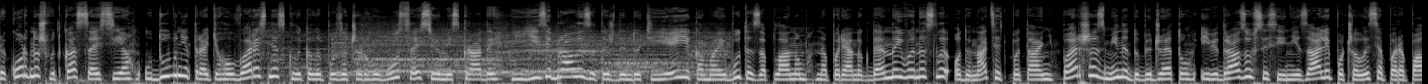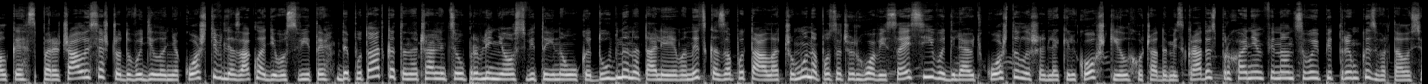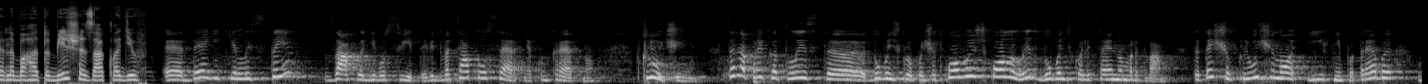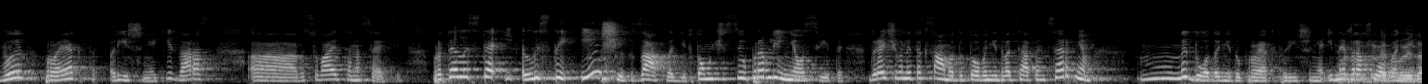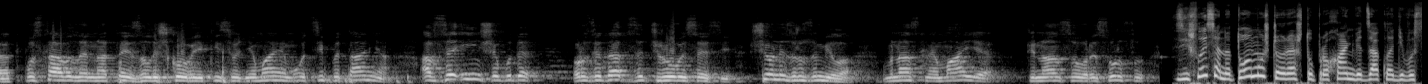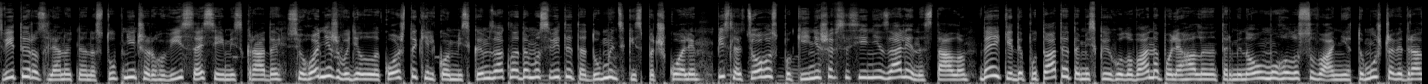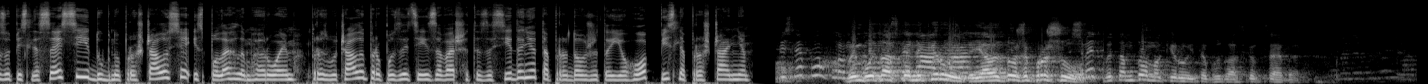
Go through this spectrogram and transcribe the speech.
Рекордно швидка сесія. У Дубні 3 вересня скликали позачергову сесію міськради. Її зібрали за тиждень до тієї, яка має бути за планом. На порядок денний винесли 11 питань. Перше зміни до бюджету. І відразу в сесійній залі почалися перепалки. Сперечалися щодо виділення коштів для закладів освіти. Депутатка та начальниця управління освіти і науки Дубна Наталія Іваницька запитала, чому на позачерговій сесії виділяють кошти лише для кількох шкіл, хоча до міськради з проханням фінансової підтримки зверталося набагато більше закладів. Е, деякі листи закладів освіти від 20 серпня конкретно включені. Це, наприклад, лист е, Дубинської початкової школи, лист Дубинського ліцею номер 2 Це те, що включено їхні потреби в проект рішення, який зараз е, висувається на сесії. Проте листи, листи інших закладів, в тому числі управління освіти, до речі, вони так само датовані 20 серпням, м, не додані до проекту рішення і не враховані. Поставили на те залишкове, який сьогодні маємо, оці питання, а все інше буде розглядатися чергової сесії. Що не зрозуміло? В нас немає фінансового ресурсу. Зійшлися на тому, що решту прохань від закладів освіти розглянуть на наступній черговій сесії міськради. Сьогодні ж виділили кошти кільком міським закладам освіти та Дубинській спецшколі. Після цього спокійніше в сесійній залі не стало. Деякі депутати та міський голова наполягали на терміновому голосуванні, тому що відразу після сесії Дубно прощалося із полеглим героєм. Прозвучали пропозиції завершити засідання та продовжити його після прощання. Після Ви, будь ласка, не керуйте. Я вас дуже прошу. Ви там вдома керуйте, будь ласка, в себе.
